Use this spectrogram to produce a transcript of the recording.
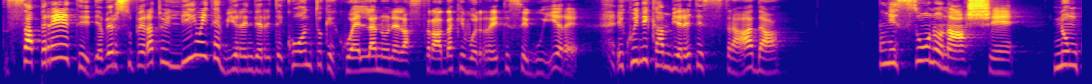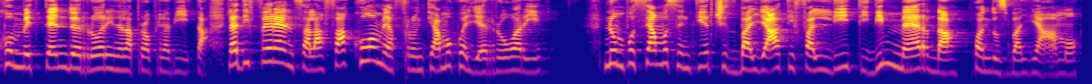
saprete di aver superato il limite vi renderete conto che quella non è la strada che vorrete seguire e quindi cambierete strada. Nessuno nasce non commettendo errori nella propria vita. La differenza la fa come affrontiamo quegli errori. Non possiamo sentirci sbagliati, falliti, di merda quando sbagliamo.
